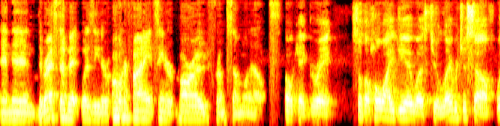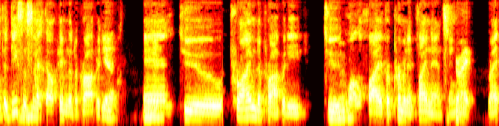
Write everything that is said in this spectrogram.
and then the rest of it was either owner financing or borrowed from someone else. Okay, great. So the whole idea was to leverage yourself with a decent mm-hmm. sized down payment of the property yeah. and mm-hmm. to prime the property to mm-hmm. qualify for permanent financing. Right. Right.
